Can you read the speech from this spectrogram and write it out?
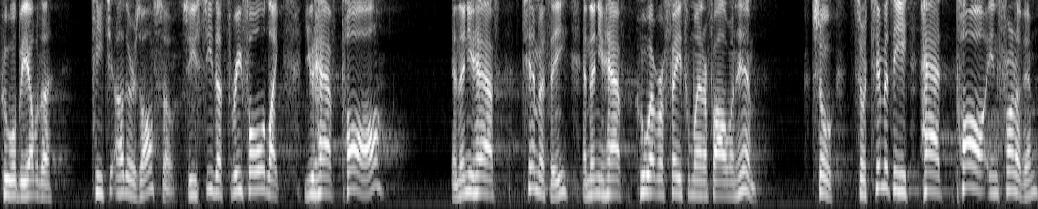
who will be able to teach others also. So you see the threefold like you have Paul, and then you have Timothy, and then you have whoever faithful men are following him. So, so Timothy had Paul in front of him,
